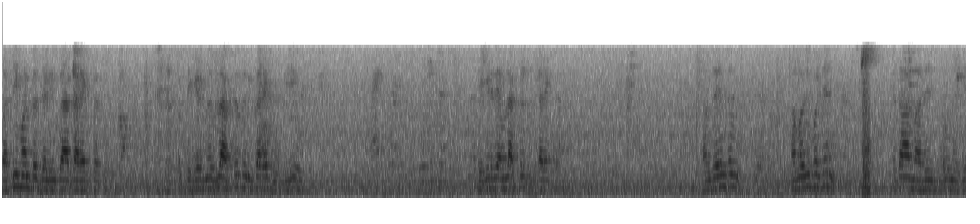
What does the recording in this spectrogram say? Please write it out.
પછી મન તો ચડ્યું કે આ કરેક્ટ હતું ટિકિટ નથી લાગતું હતું કરેક્ટ નથી એવું. ટિકિટ એમ લાગતું હતું કરેક્ટ સમજાય તમે સમજવું પડશે ને? કે તમારે મારી થવું નથી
